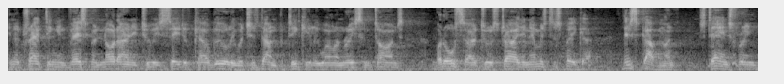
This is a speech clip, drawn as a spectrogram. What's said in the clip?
in attracting investment not only to his seat of Kalgoorlie, which has done particularly well in recent times, but also to Australia. Now, Mr Speaker, this government stands for in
